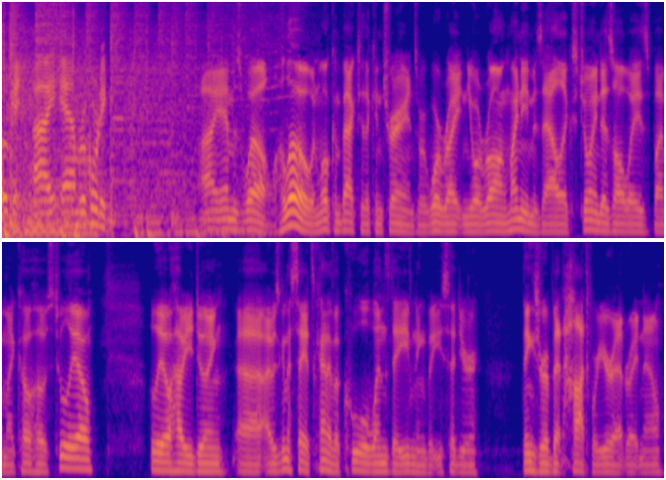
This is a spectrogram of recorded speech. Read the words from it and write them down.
Okay, I am recording. I am as well. Hello, and welcome back to the Contrarians, where we're right and you're wrong. My name is Alex, joined as always by my co-host Julio. Julio, how are you doing? Uh, I was gonna say it's kind of a cool Wednesday evening, but you said your things are a bit hot where you're at right now.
